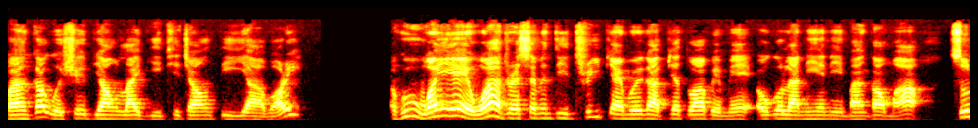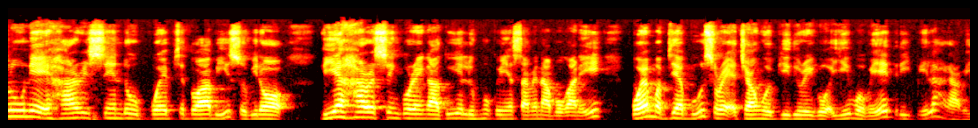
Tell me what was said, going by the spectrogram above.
ဘန်ကောက်ကိုရွှေ့ပြောင်းလိုက်ပြီဖြစ်ကြောင်းသိရပါတယ်။ အခု1ရဲ့173ပြိုင်ပွဲကပြတ်သွားပေမဲ့ဩဂုတ်လ2ရက်နေ့ဘန်ကောက်မှာဆိုလင်းနဲ့ Harrison တို့ပွဲဖြစ်သွားပြီဆိုပြီးတော့ Liam Harrison ကိုရင်ကသူ့ရဲ့လူမှုကွန်ရက်စာမျက်နှာပေါ်ကနေပွဲမပြတ်ဘူးဆိုတဲ့အကြောင်းကိုပြည်သူတွေကိုအရေးပေါ်ပဲသတိပေးလာတာပဲ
